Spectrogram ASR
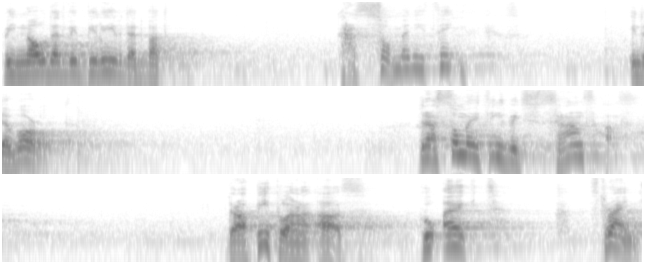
We know that we believe that, but there are so many things in the world. There are so many things which surrounds us. There are people around us who act strange.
